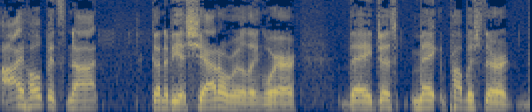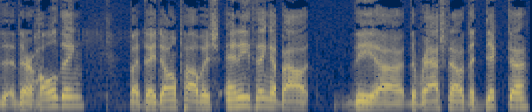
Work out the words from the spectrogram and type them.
I hope it's not going to be a shadow ruling where they just make publish their their holding, but they don't publish anything about the uh, the rationale, the dicta,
